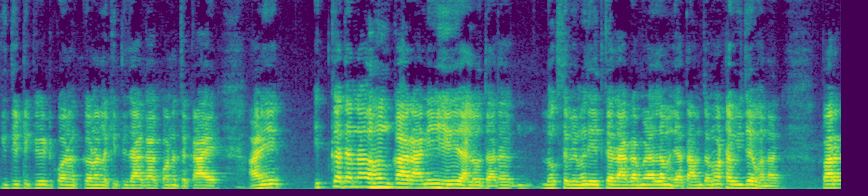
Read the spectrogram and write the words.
किती तिकीट कोणा कोणाला किती जागा कोणाचं काय? आणि इतका त्यांना अहंकार आणि हे झालं होतं. आता लोकसभेमध्ये इतक्या जागा मिळाल्या म्हणजे आता आमचा मोठा विजय होणार. फार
